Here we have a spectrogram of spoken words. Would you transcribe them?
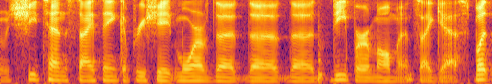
and she tends to, I think, appreciate more of the, the the deeper moments, I guess. But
